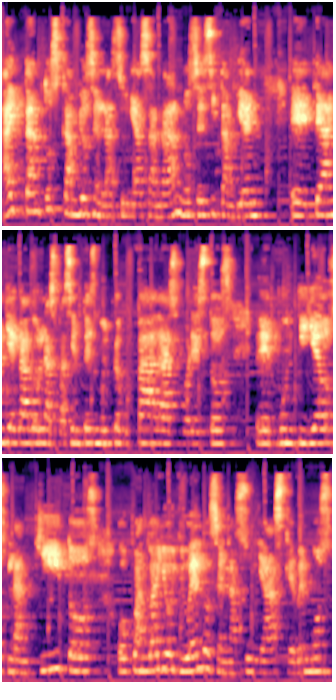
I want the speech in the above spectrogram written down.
Hay tantos cambios en las uñas, Ana, no sé si también eh, te han llegado las pacientes muy preocupadas por estos eh, puntilleos blanquitos o cuando hay hoyuelos en las uñas que vemos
